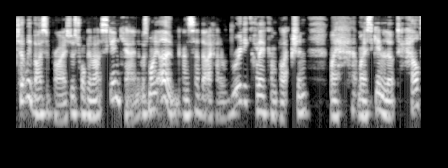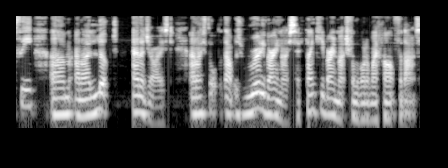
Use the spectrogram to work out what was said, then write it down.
took me by surprise. Was talking about skincare, and it was my own, and said that I had a really clear complexion. My my skin looked healthy, um, and I looked energized. And I thought that that was really very nice. So thank you very much from the bottom of my heart for that.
